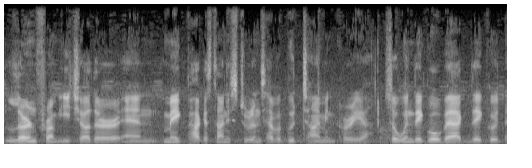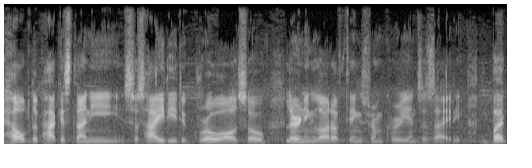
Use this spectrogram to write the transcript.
learn from each other and make Pakistani students have a good time in Korea. So when they go back, they could help the Pakistani society to grow also, learning a lot of things from Korean society. But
